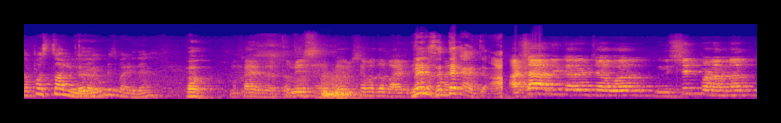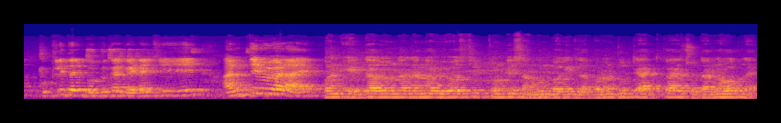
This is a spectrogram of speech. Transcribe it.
तपास चालू आहे एवढीच बाईट द्या हो. मग काय सर तुम्ही त्या विषयाबद्दल बाहेर नाही नाही, सध्या काय अशा अधिकाऱ्यांच्या वर निश्चितपणानं कुठली तरी भूमिका घेण्याची ही अंतिम वेळ आहे. पण एकदा दोनदा त्यांना व्यवस्थित तोंडी सांगून बघितलं परंतु त्यात काय सुधारणा होत नाही.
